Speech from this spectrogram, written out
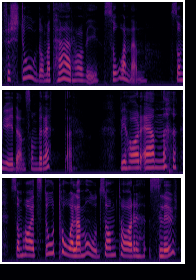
Förstod de att här har vi sonen som ju är den som berättar. Vi har en som har ett stort tålamod som tar slut.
